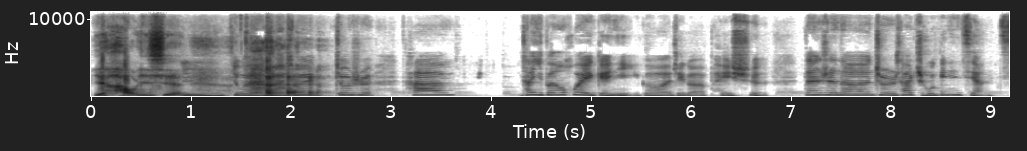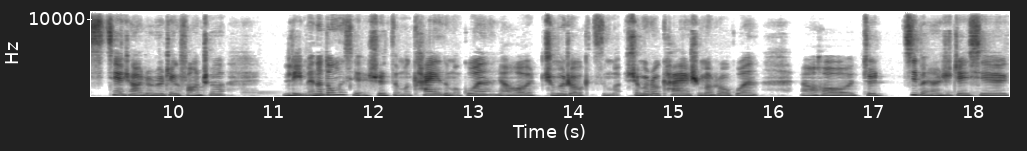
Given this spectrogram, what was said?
也好一些。嗯，对对，所以就是他，他一般会给你一个这个培训，但是呢，就是他只会给你讲介绍，就是说这个房车里面的东西是怎么开、怎么关，然后什么时候怎么什么时候开、什么时候关，然后就。基本上是这些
